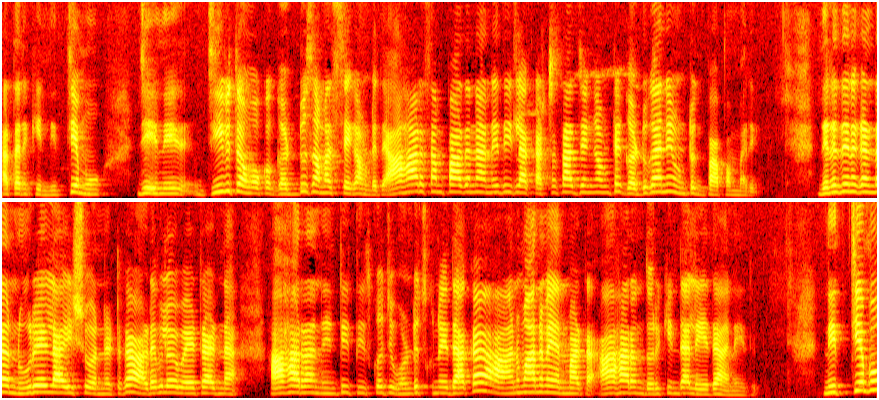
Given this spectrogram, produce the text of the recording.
అతనికి నిత్యము జీ జీవితం ఒక గడ్డు సమస్యగా ఉండేది. ఆహార సంపాదన అనేది ఇలా కష్టసాధ్యంగా ఉంటే గడ్డుగానే ఉంటుంది పాపం మరి. దినదినగండ నూరేళ్ళ ఆయుష్ అన్నట్టుగా అడవిలో వేటాడిన ఆహారాన్ని ఇంటికి తీసుకొచ్చి వండుచుకునేదాకా ఆ అనుమానమే అన్నమాట. ఆహారం దొరికిందా లేదా అనేది. నిత్యము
